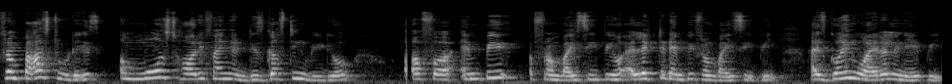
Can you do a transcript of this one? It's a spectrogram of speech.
From past two days, a most horrifying and disgusting video of a MP from YCP, or elected MP from YCP, is going viral in AP,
